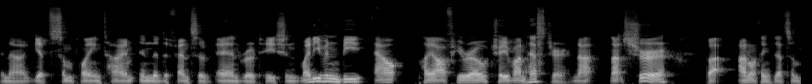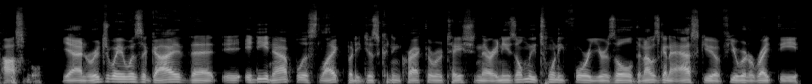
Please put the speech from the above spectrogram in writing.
and uh, gets some playing time in the defensive end rotation. Might even be out playoff hero Treyvon Hester. Not not sure, but I don't think that's impossible. Yeah, and Ridgeway was a guy that Indianapolis liked, but he just couldn't crack the rotation there. And he's only 24 years old. And I was going to ask you if you were to write the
